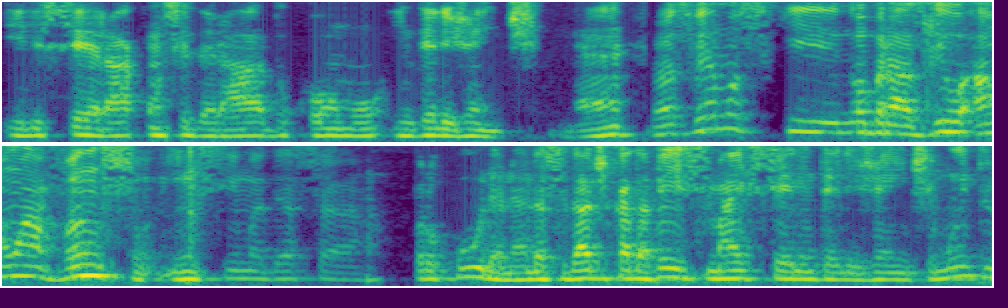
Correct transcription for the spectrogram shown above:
ele será considerado como inteligente. Né? Nós vemos que no Brasil há um avanço em cima dessa procura, né, da cidade cada vez mais ser inteligente, muito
